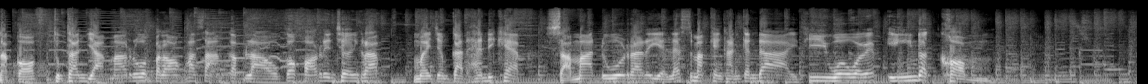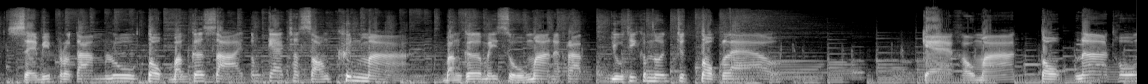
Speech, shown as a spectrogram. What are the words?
นักกอล์ฟทุกท่านอยากมาร่วมประลองภาษามกับเราก็ขอเรียนเชิญครับ ไม่จำกัดแฮนดิแคปสามารถดูรายละเอียดและสมัครแข่งขันกันได้ที่ www.ing.com เซมิโปรตามลูกตกบังเกอร์ซ้ายต้องแก้ช็อตสองขึ้นมา บังเกอร์ไม่สูงมากนะครับ อยู่ที่คำนวณจุดตกแล้ว เข้ามาตกหน้าธง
